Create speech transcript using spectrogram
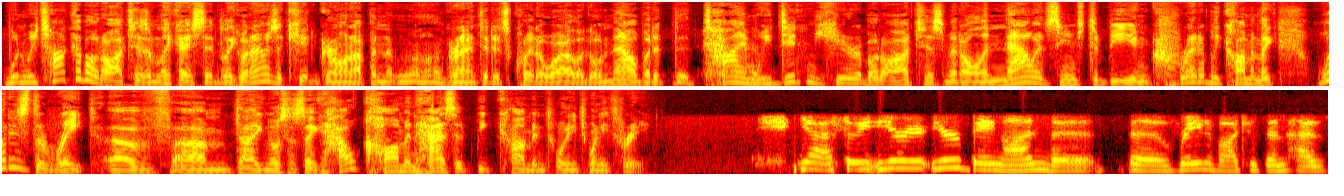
When we talk about autism, like I said, like when I was a kid growing up, and well, granted, it's quite a while ago now, but at the time we didn't hear about autism at all. And now it seems to be incredibly common. Like, what is the rate of um, diagnosis? Like, how common has it become in 2023? Yeah, so you're you're bang on. The the rate of autism has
